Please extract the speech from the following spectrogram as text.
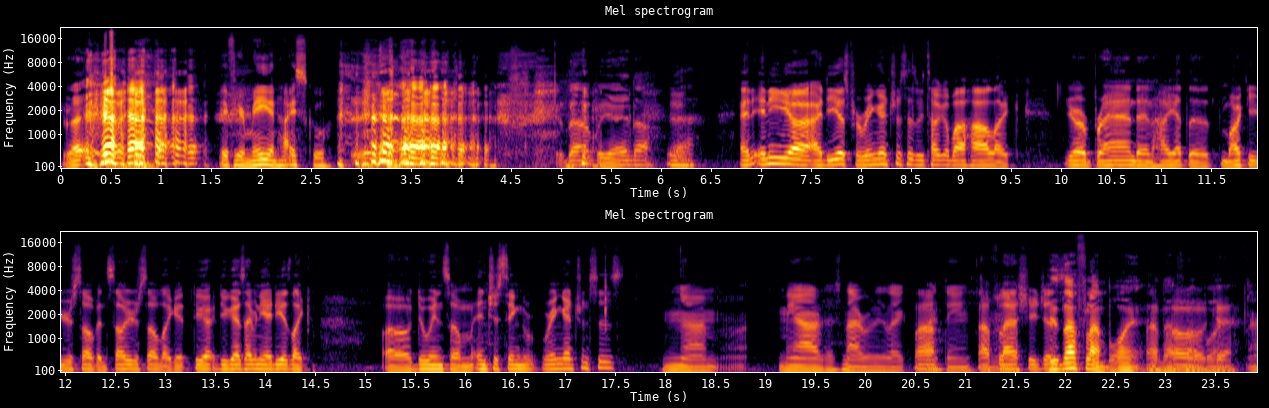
right? If you're me in high school. no, but yeah, no, yeah. And any uh, ideas for ring entrances? We talk about how like you're a brand and how you have to market yourself and sell yourself. Like, it, do you, do you guys have any ideas like uh, doing some interesting ring entrances? No, I'm, uh, me, uh, that's not really like Ah, my thing. Not you flashy, just He's not flamboyant. Not- He's not oh, flamboyant. okay.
